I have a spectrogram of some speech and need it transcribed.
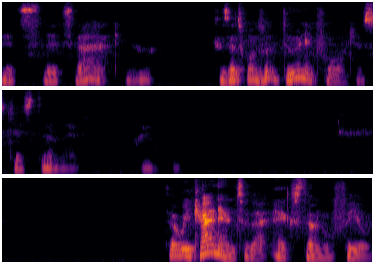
it's it's that, you know, because that's what I'm doing it for. Just just uh. So we can enter that external field,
